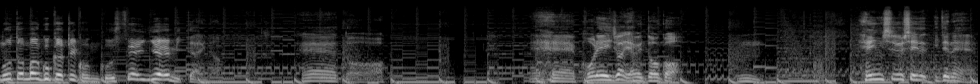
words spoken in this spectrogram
の卵かけご飯5000円みたいなえーとえー、これ以上はやめておこう。うん。編集していてね、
